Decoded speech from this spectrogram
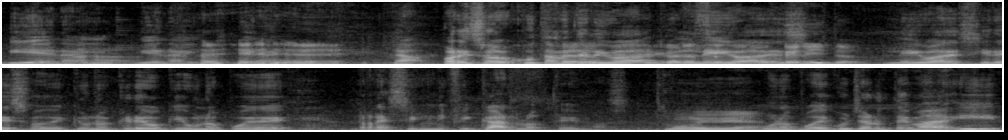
Bien ahí, Ajá. bien ahí, bien ahí. No, por eso justamente le iba, le, iba a decir, le iba a decir eso, de que uno creo que uno puede resignificar los temas. Muy bien. Uno puede escuchar un tema y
